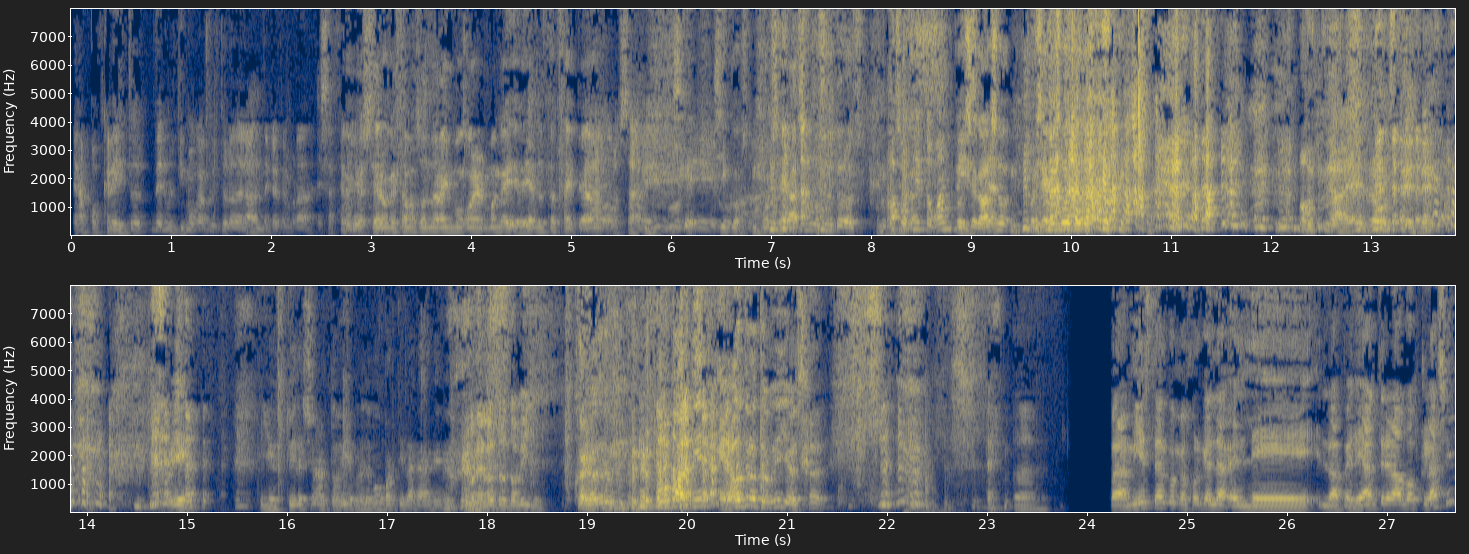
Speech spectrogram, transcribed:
escena post-créditos del último capítulo de la anterior temporada. Esa yo sé lo que está pasando ahora mismo con el manga y deberías estar Ya, hypeado. lo sabemos. Es que, chicos, por si acaso vosotros. Ah, por cierto, One Por si acaso, por si acaso Hostia, eh, roasted, eh. Oye, que yo estoy lesionado el tobillo, pero te puedo partir la cara que me... Con el otro tobillo. Con el otro, me puedo partir el otro tobillo, ¿sabes? Para mí este arco es mejor que el de, el de la pelea entre las dos clases.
